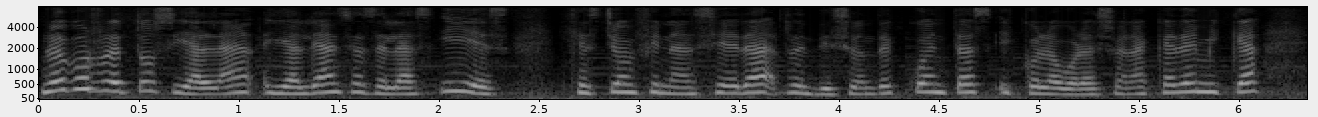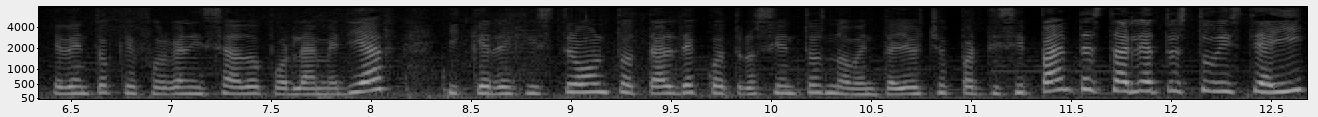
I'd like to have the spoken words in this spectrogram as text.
Nuevos Retos y, Alianzas de las IES, Gestión Financiera, Rendición de Cuentas y Colaboración Académica, evento que fue organizado por la MEDIAF y que registró un total de 400 298 participantes. Talia, tú estuviste ahí.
